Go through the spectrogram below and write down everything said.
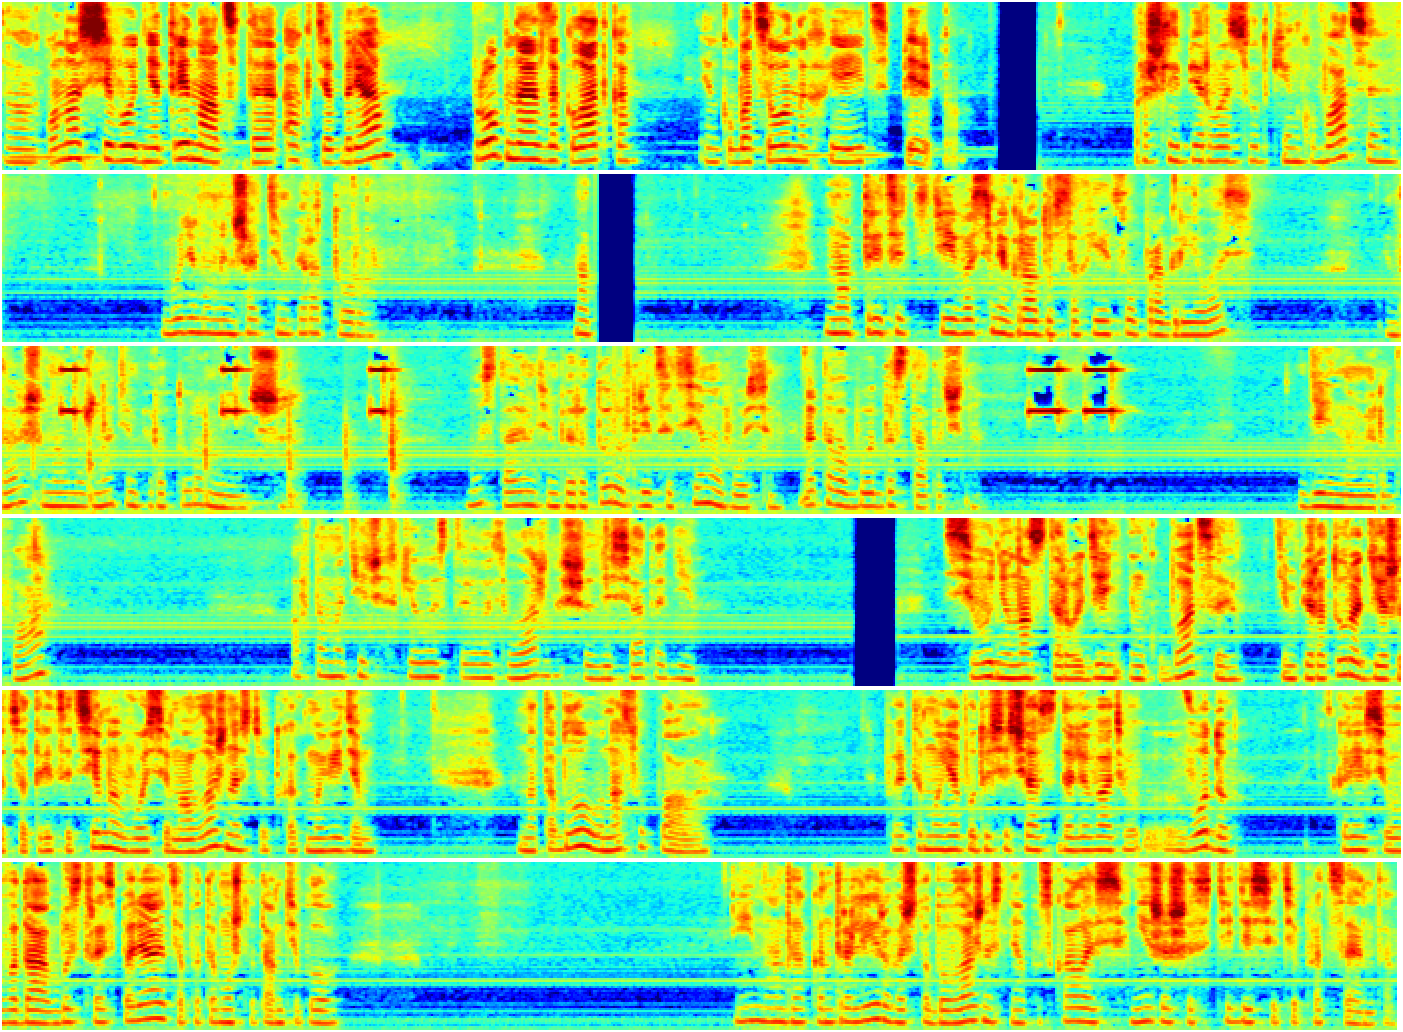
Так, у нас сегодня 13 октября. Пробная закладка инкубационных яиц перепела. Прошли первые сутки инкубации. Будем уменьшать температуру. На, на 38 градусах яйцо прогрелось. И дальше нам нужна температура меньше. Мы ставим температуру 37,8. Этого будет достаточно. День номер два. Автоматически выставилась влажность 61. Сегодня у нас второй день инкубации. Температура держится 37,8, а влажность, вот как мы видим на табло, у нас упала. Поэтому я буду сейчас доливать воду. Скорее всего, вода быстро испаряется, потому что там тепло. И надо контролировать, чтобы влажность не опускалась ниже 60%.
